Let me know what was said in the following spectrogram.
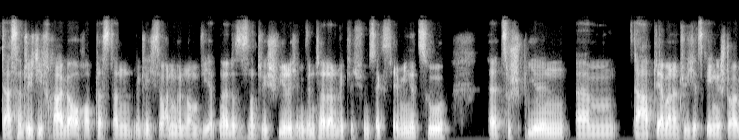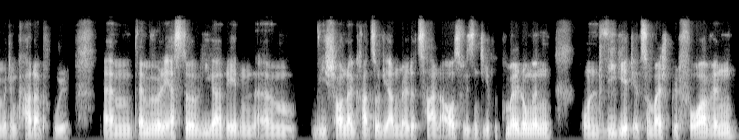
da ist natürlich die Frage auch, ob das dann wirklich so angenommen wird. Ne? Das ist natürlich schwierig, im Winter dann wirklich fünf, sechs Termine zu, äh, zu spielen. Ähm, da habt ihr aber natürlich jetzt gegengesteuert mit dem Kaderpool. Ähm, wenn wir über die erste Liga reden, ähm, wie schauen da gerade so die Anmeldezahlen aus? Wie sind die Rückmeldungen? Und wie geht ihr zum Beispiel vor, wenn,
